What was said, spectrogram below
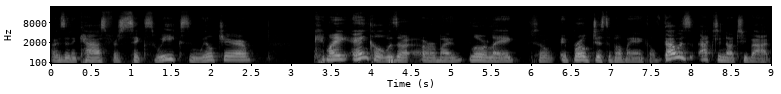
I was in a cast for six weeks in wheelchair. My ankle was, uh, or my lower leg so it broke just above my ankle. That was actually not too bad,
